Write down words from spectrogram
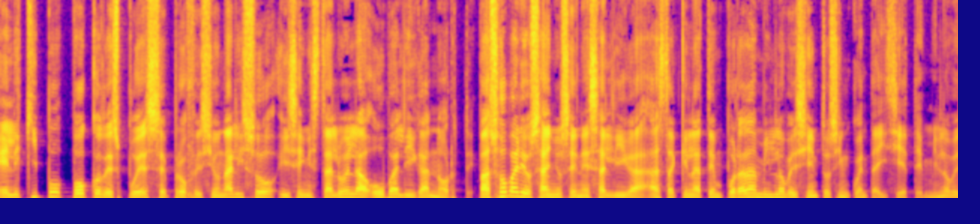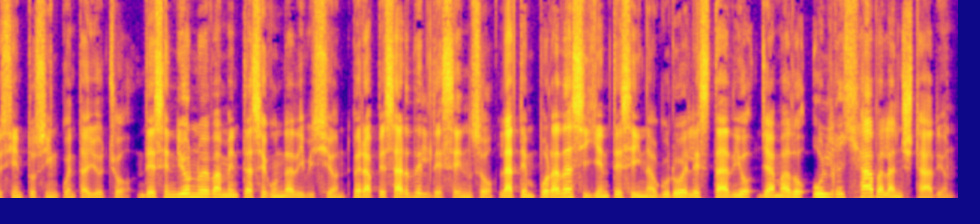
El equipo poco después se profesionalizó y se instaló en la UBA Liga Norte. Pasó varios años en esa liga hasta que en la temporada 1957-1958 descendió nuevamente a segunda división, pero a pesar del descenso, la temporada siguiente se inauguró el estadio llamado Ulrich Haberland Stadion,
